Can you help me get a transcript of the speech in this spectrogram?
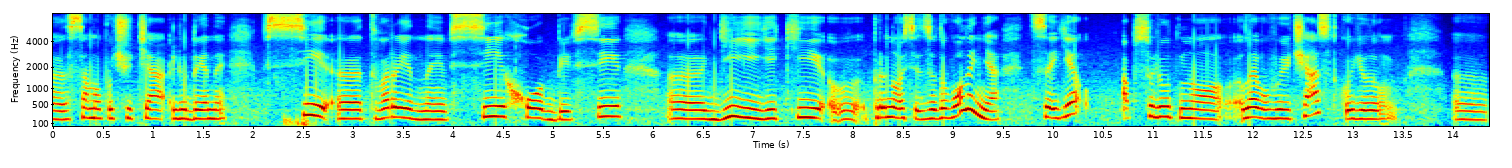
е, самопочуття людини. Всі е, тварини, всі хобі, всі дії, які е, приносять задоволення, це є абсолютно левовою часткою е,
